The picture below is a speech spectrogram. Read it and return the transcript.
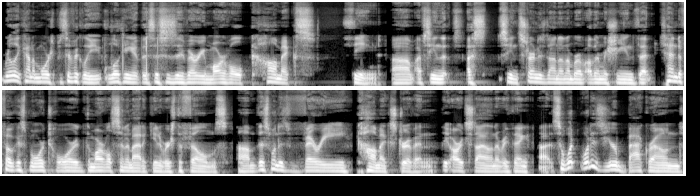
really, kind of more specifically, looking at this, this is a very Marvel comics themed. Um, I've seen that I've seen Stern has done a number of other machines that tend to focus more toward the Marvel Cinematic Universe, the films. Um, this one is very comics driven, the art style and everything. Uh, so, what what is your background?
